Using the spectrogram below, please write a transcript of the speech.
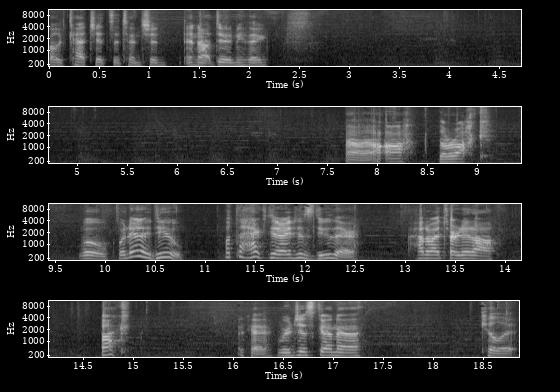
I'll catch its attention and not do anything. Ah, uh, the rock. Whoa, what did I do? What the heck did I just do there? How do I turn it off? Fuck. Okay, we're just gonna kill it.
